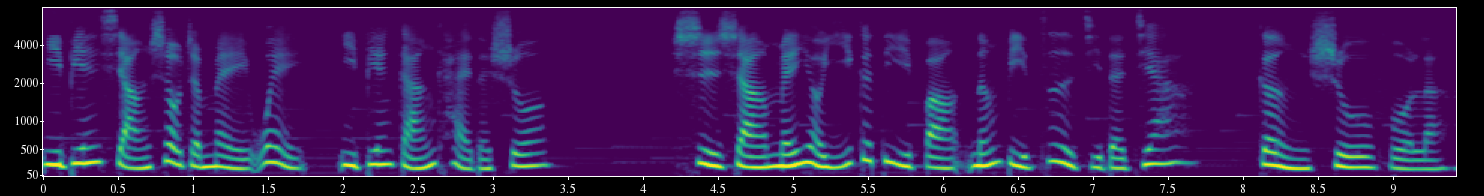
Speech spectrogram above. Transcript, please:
一边享受着美味。一边感慨地说：“世上没有一个地方能比自己的家更舒服了。”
